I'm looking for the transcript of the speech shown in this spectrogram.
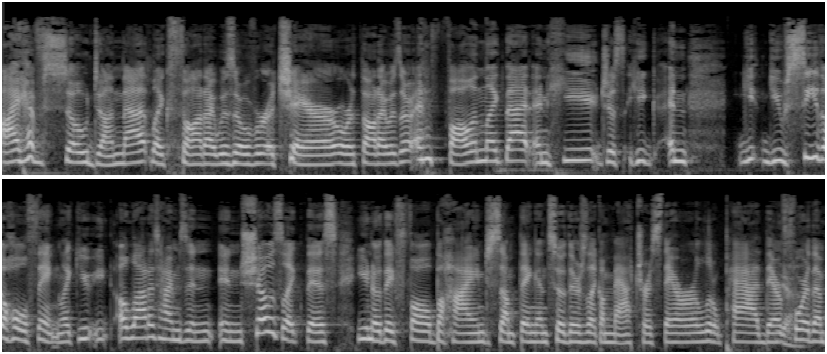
I have so done that, like thought I was over a chair or thought I was, and fallen like that. And he just, he, and you, you see the whole thing. Like you, a lot of times in, in shows like this, you know, they fall behind something. And so there's like a mattress there or a little pad there Yeah. for them.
